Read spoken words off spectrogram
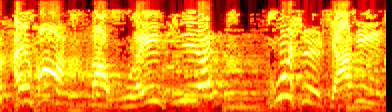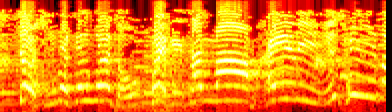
害怕，那五雷劈人不是假的，叫媳妇跟我走，快给咱妈赔礼去吧。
